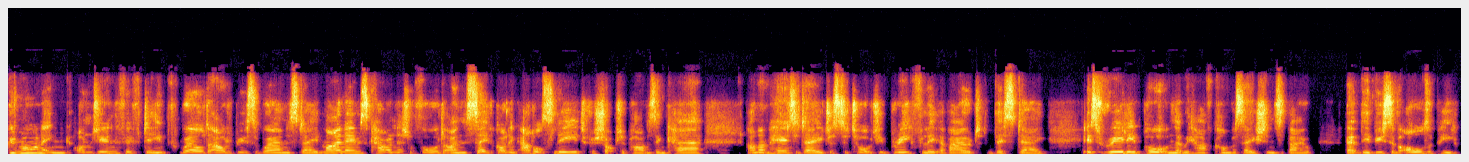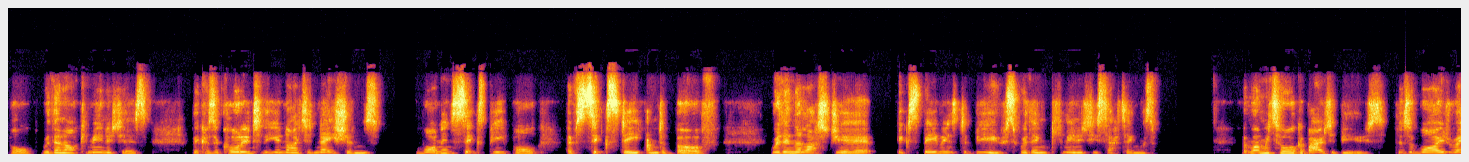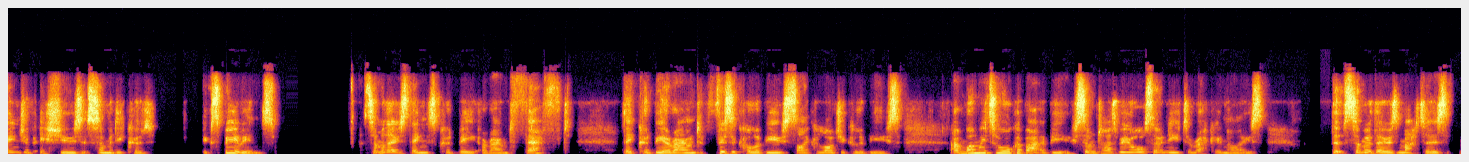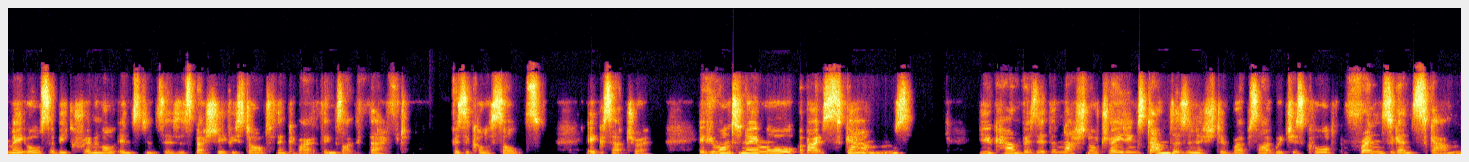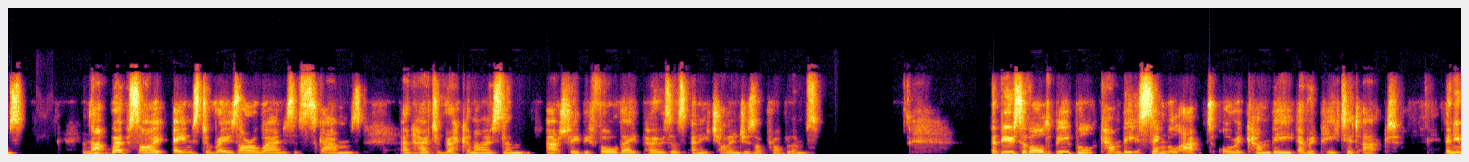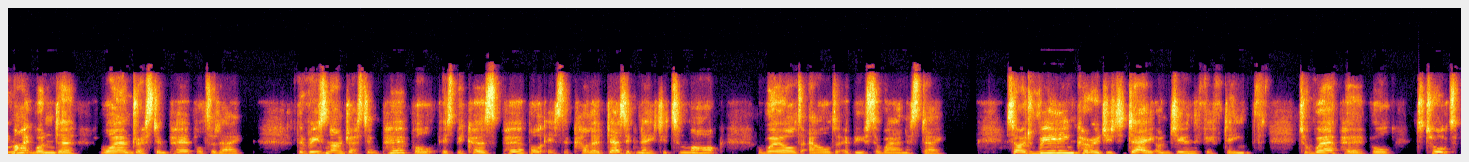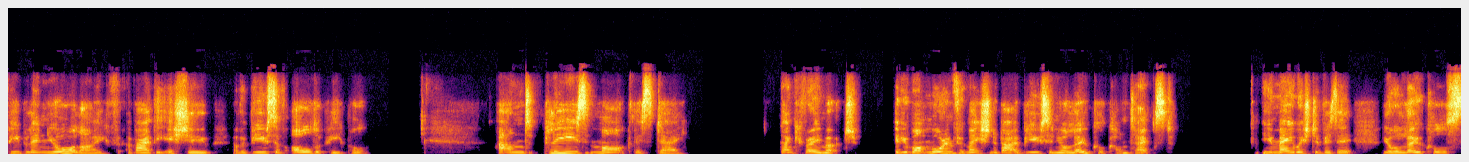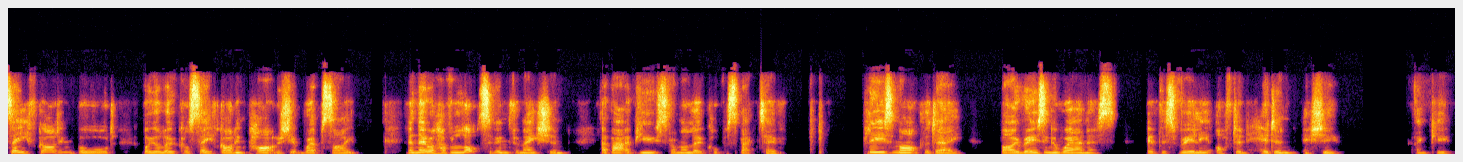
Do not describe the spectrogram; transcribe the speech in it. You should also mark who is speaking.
Speaker 1: Good morning. On June the 15th, World Elder Abuse Awareness Day. My name is Karen Littleford. I'm the Safeguarding Adults Lead for Shropshire Partners in Care. And I'm here today just to talk to you briefly about this day. It's really important that we have conversations about uh, the abuse of older people within our communities, because according to the United Nations, one in six people of 60 and above within the last year experienced abuse within community settings. And when we talk about abuse, there's a wide range of issues that somebody could experience. Some of those things could be around theft, they could be around physical abuse, psychological abuse. And when we talk about abuse, sometimes we also need to recognize that some of those matters may also be criminal instances, especially if you start to think about things like theft, physical assaults, etc. If you want to know more about scams, you can visit the National Trading Standards Initiative website, which is called Friends Against Scams. And that website aims to raise our awareness of scams and how to recognise them actually before they pose us any challenges or problems. Abuse of older people can be a single act or it can be a repeated act. And you might wonder why I'm dressed in purple today. The reason I'm dressed in purple is because purple is the colour designated to mark World Elder Abuse Awareness Day. So I'd really encourage you today on June the 15th to wear purple to talk to people in your life about the issue of abuse of older people. And please mark this day. Thank you very much. If you want more information about abuse in your local context, you may wish to visit your local safeguarding board or your local safeguarding partnership website, and they will have lots of information about abuse from a local perspective. Please mark the day by raising awareness of this really often hidden issue. Thank you.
